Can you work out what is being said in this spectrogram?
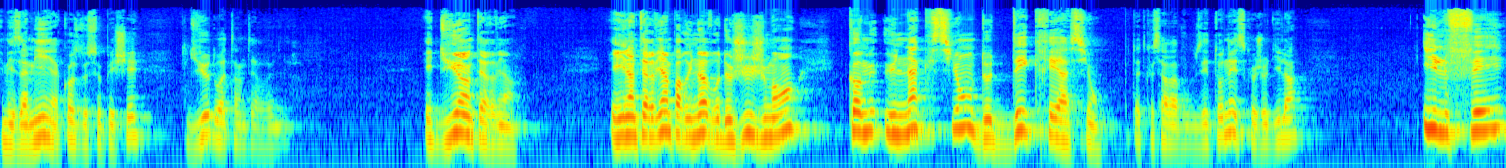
Et mes amis, à cause de ce péché, Dieu doit intervenir. Et Dieu intervient. Et il intervient par une œuvre de jugement comme une action de décréation. Peut-être que ça va vous étonner ce que je dis là. Il fait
